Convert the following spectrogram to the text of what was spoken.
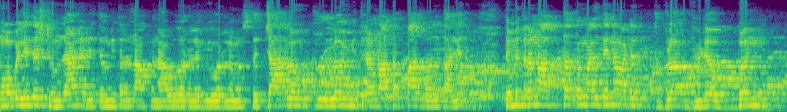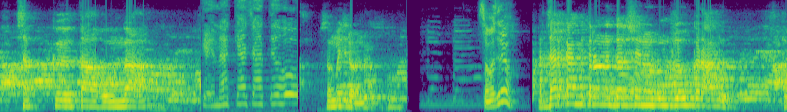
मोबाईल इथंच ठेवून जाणार आहे. तर मित्रांनो आपण आवरलं बिवरलं मस्त चारला उठलो मित्रांनो. आता पाच वाजत आलेत. तर मित्रांनो आता तर मला ते नाही वाटत ब्लॉग व्हिडिओ बन सकता होगा समज रहो ना समझ रहे हो जर का मित्रांनो दर्शनावरून लवकर आलो तर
